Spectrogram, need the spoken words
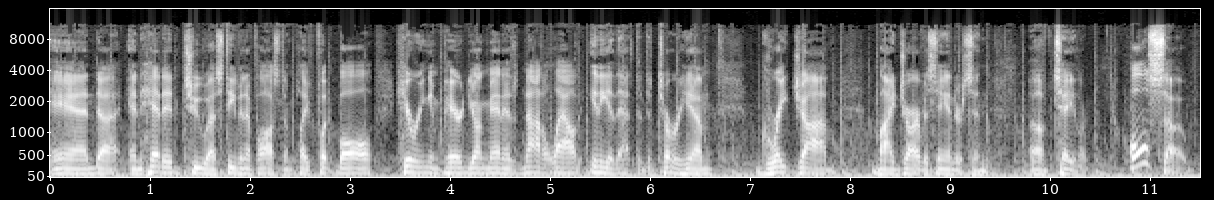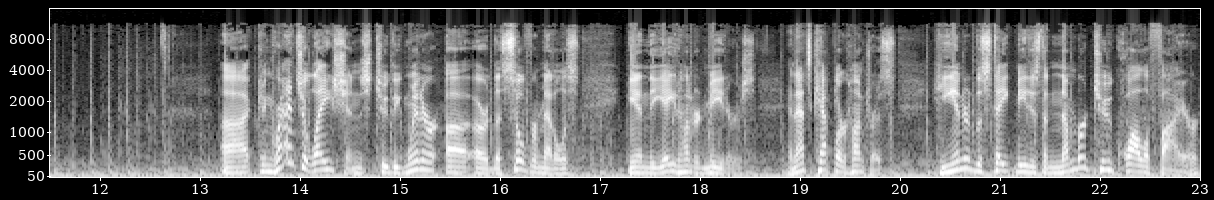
and uh, and headed to uh, Stephen F. Austin play football. Hearing impaired young man has not allowed any of that to deter him. Great job by Jarvis Anderson of Taylor. Also, uh, congratulations to the winner uh, or the silver medalist in the 800 meters, and that's Kepler Huntress. He entered the state meet as the number two qualifier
